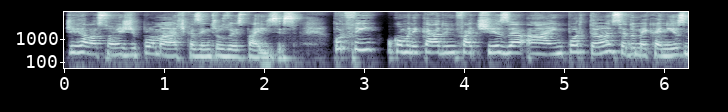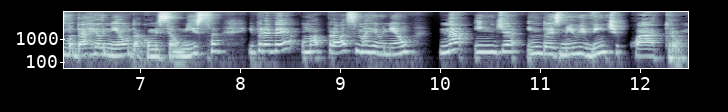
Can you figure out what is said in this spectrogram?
de relações diplomáticas entre os dois países. Por fim, o comunicado enfatiza a importância do mecanismo da reunião da comissão mista e prevê uma próxima reunião na Índia em 2024.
